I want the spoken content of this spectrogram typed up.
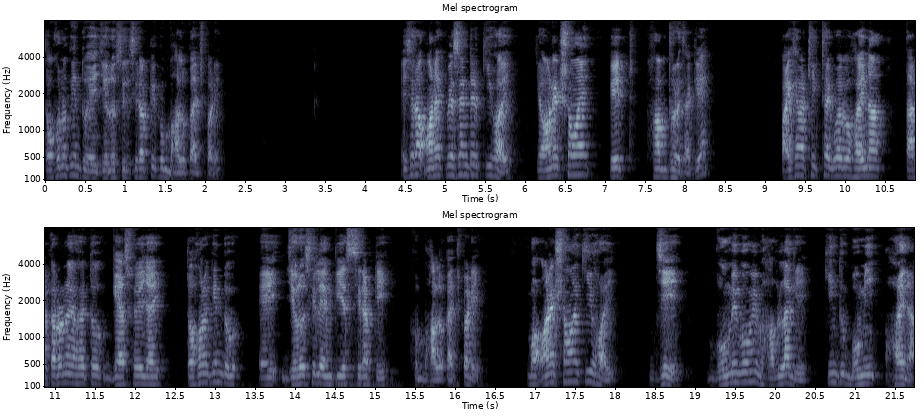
তখনও কিন্তু এই জেলোসিল সিরাপটি খুব ভালো কাজ করে। এছাড়া অনেক পেশেন্টের কি হয় যে অনেক সময় পেট ফাঁপ ধরে থাকে, পায়খানা ঠিকঠাকভাবে হয় না তার কারণে হয়তো গ্যাস হয়ে যায়। তখনও কিন্তু এই জেলোসিল এমপিএস সিরাপটি খুব ভালো কাজ করে। বা অনেক সময় কি হয় যে, বমি বমি ভাব লাগে কিন্তু বমি হয় না।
